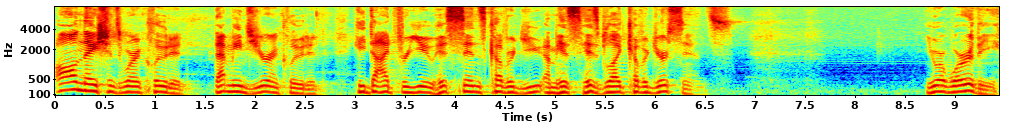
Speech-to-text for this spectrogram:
All nations were included. That means you're included. He died for you. His sins covered you. I mean, his, his blood covered your sins. You are worthy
